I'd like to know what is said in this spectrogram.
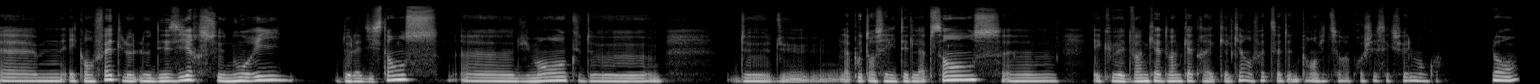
euh, et qu'en fait, le, désir se nourrit de la distance, euh, du manque, de, de, la potentialité de l'absence, et que être 24-24 avec quelqu'un, en fait, ça donne pas envie de se rapprocher sexuellement, quoi. Laurent?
